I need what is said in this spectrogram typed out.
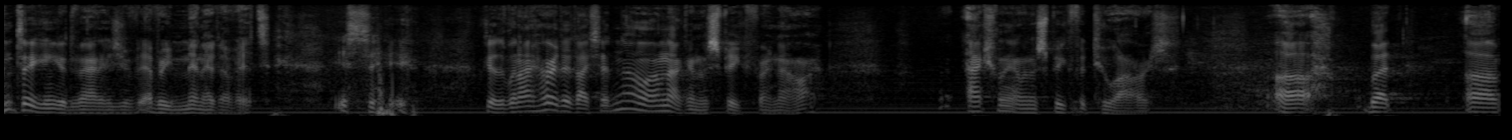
I'm taking advantage of every minute of it. You see, because when I heard it, I said, no, I'm not going to speak for an hour. Actually, I'm going to speak for two hours. Uh, but uh,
